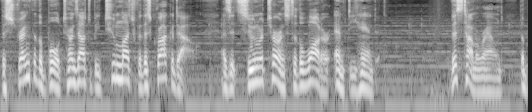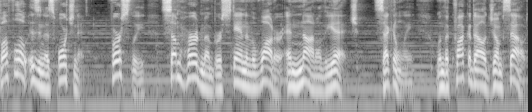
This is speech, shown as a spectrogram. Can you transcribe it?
The strength of the bull turns out to be too much for this crocodile, as it soon returns to the water empty handed. This time around, the buffalo isn't as fortunate. Firstly, some herd members stand in the water and not on the edge. Secondly, when the crocodile jumps out,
